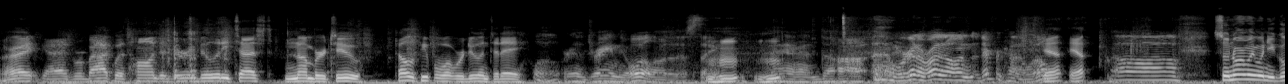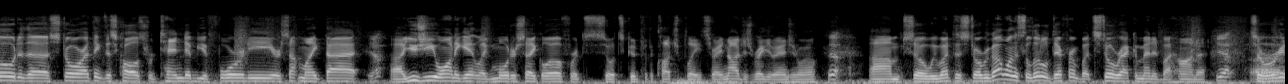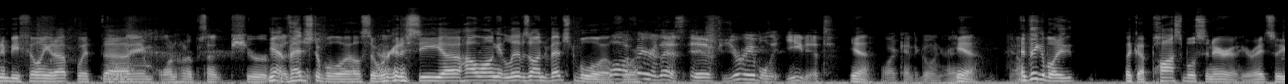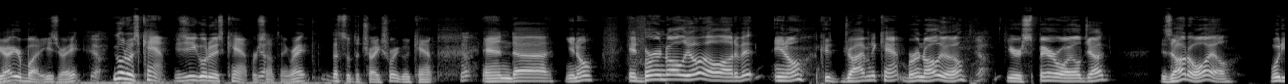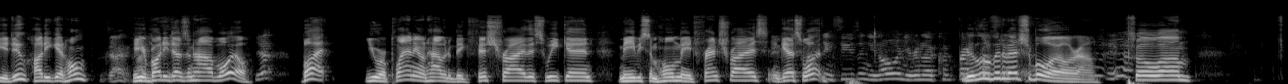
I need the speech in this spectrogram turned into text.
right, guys, we're back with Honda durability test number two. Tell the people what we're doing today. Well, we're gonna drain the oil out of this thing, Mhm, and uh, we're gonna run it on a different kind of oil. Yeah, yeah. Uh, So normally when you go to the store, I think this calls for 10W40 or something like that. Yeah. Uh, usually you want to get like motorcycle oil for it, so it's good for the clutch plates, right? Not just regular engine oil. yeah, Um, so we went to the store. We got one that's a little different, but still recommended by Honda. yeah. So uh, we're going to be filling it up with uh, name 100% pure. yeah vegetable oil. So we're going to see uh, how long it lives on vegetable oil Well, I figure this: if you're able to eat it, Yeah, why can't it go in your engine? yeah. Yeah. And think about it like a possible scenario here, right? So you're at your buddies, right? Yeah. You go to his camp. You go to his camp or Yeah. something, right? That's what the trike's for. You go to camp. Yeah. And, uh, you know, it burned all the oil out of it, you know, because driving to camp burned all the oil. Yeah. Your spare oil jug is out of oil. What do you do? How do you get home? Exactly. Your buddy doesn't have oil. Yeah. But you were planning on having a big fish fry this weekend, maybe some homemade french fries. And guess what? Season, you know, and you're gonna cook You're a little bit of vegetable oil around. So um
